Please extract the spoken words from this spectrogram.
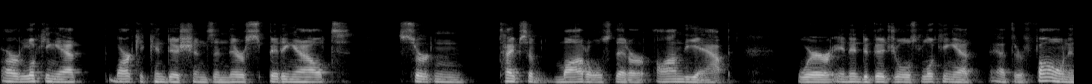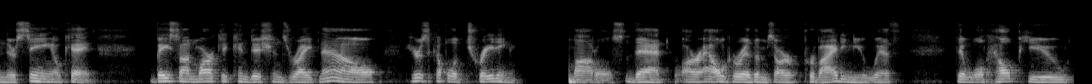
are looking at market conditions and they're spitting out certain types of models that are on the app where an individual's looking at at their phone and they're seeing, okay, based on market conditions right now, here's a couple of trading models that our algorithms are providing you with that will help you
